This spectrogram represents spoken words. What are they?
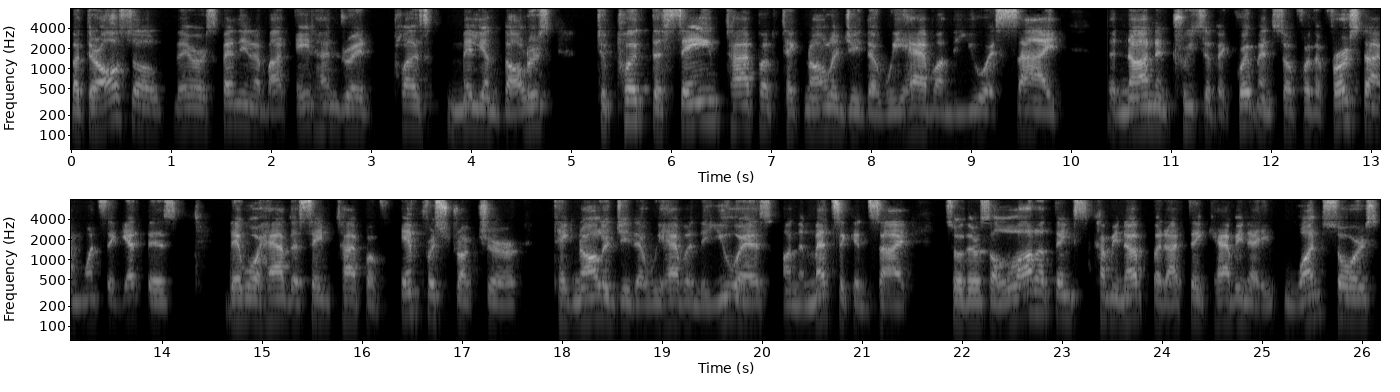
but they're also they are spending about 800 plus million dollars to put the same type of technology that we have on the U.S. side, the non-intrusive equipment. So for the first time, once they get this, they will have the same type of infrastructure technology that we have in the US on the Mexican side. So there's a lot of things coming up, but I think having a one source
